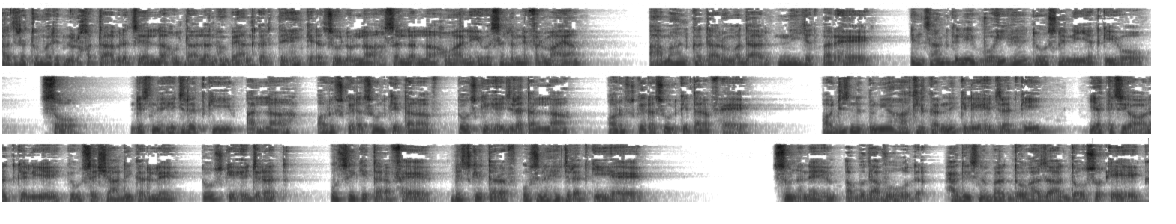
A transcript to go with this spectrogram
حضرت عمر ابن الخطاب رضی اللہ تعالیٰ عنہ بیان کرتے ہیں کہ رسول اللہ صلی اللہ علیہ وسلم نے فرمایا، اعمال کا دار و مدار نیت پر ہے۔ انسان کے لیے وہی ہے جو اس نے نیت کی ہو۔ سو، جس نے ہجرت کی اللہ اور اس کے رسول کی طرف، تو اس کی ہجرت اللہ اور اس کے رسول کی طرف ہے۔ اور جس نے دنیا حاصل کرنے کے لیے ہجرت کی، یا کسی عورت کے لیے کہ اسے شادی کر لے، تو اس کی ہجرت اسی کی طرف ہے، جس کی طرف اس نے ہجرت کی ہے۔ سننے ابو داود حدیث نمبر دو ہزار دو سو ایک۔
